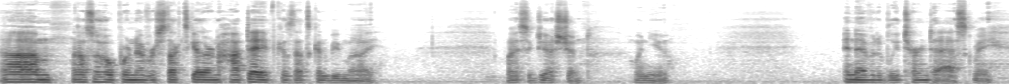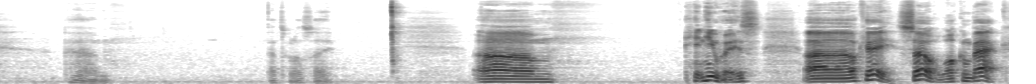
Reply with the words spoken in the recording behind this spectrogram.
Um, I also hope we're never stuck together on a hot day because that's going to be my my suggestion when you inevitably turn to ask me. Um, that's what I'll say. Um, anyways, uh, okay, so welcome back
